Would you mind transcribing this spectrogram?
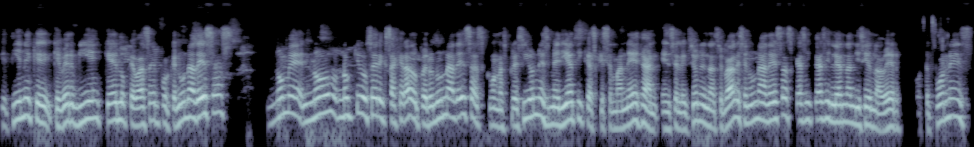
que tiene que, que, ver bien qué es lo que va a hacer, porque en una de esas, no, me, no, no quiero ser exagerado, pero en una de esas, con las presiones mediáticas que se manejan en selecciones nacionales, en una de esas casi, casi le andan diciendo, a ver, o te pones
